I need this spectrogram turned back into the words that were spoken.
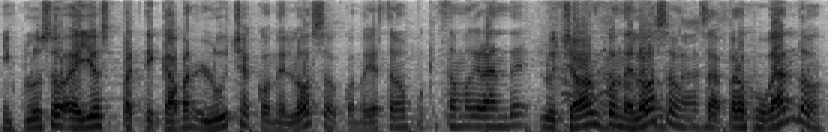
Incluso ellos practicaban lucha con el oso. Cuando ya estaba un poquito más grande, luchaban con el oso, o sea, pero jugando.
